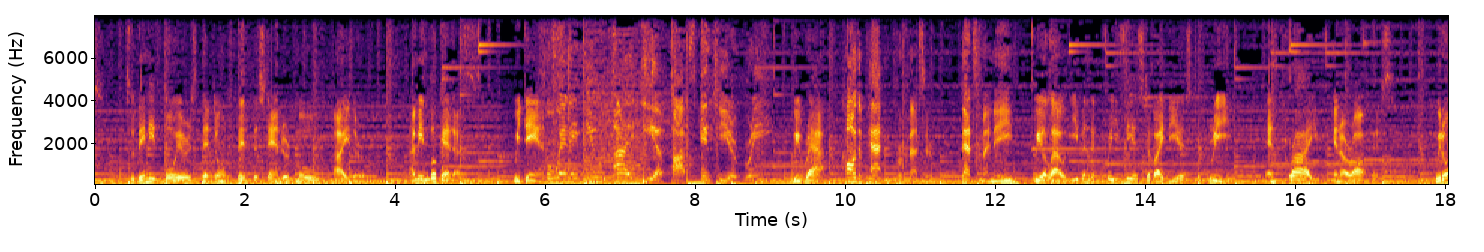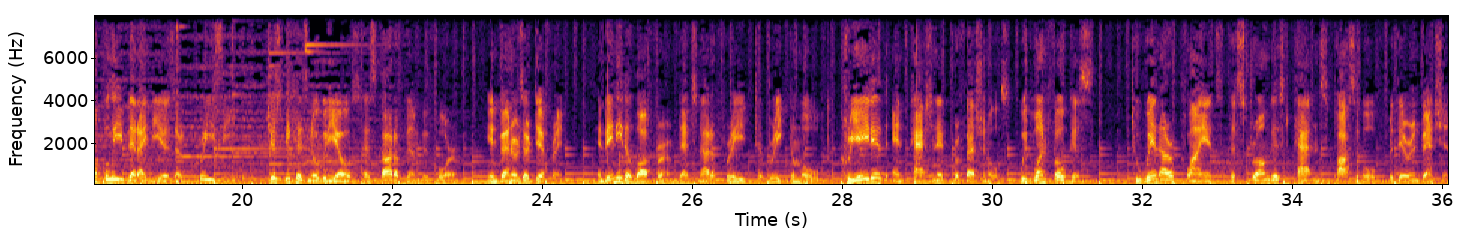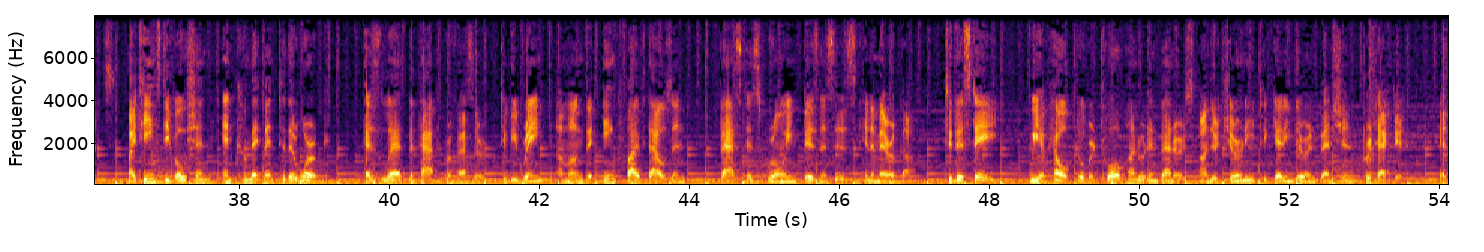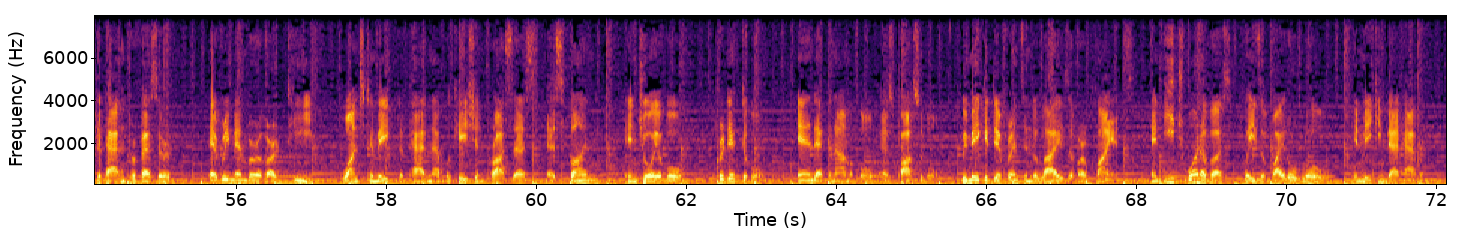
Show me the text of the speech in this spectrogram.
so they need lawyers that don't fit the standard mold either. I mean, look at us. We dance. So when a new idea pops into your brain, we rap. Call the patent professor. That's my name. We allow even the craziest of ideas to breathe and thrive in our office. We don't believe that ideas are crazy just because nobody else has thought of them before. Inventors are different and they need a law firm that's not afraid to break the mold. Creative and passionate professionals with one focus to win our clients the strongest patents possible for their inventions. My team's devotion and commitment to their work has led the patent professor to be ranked among the Inc. 5000 fastest growing businesses in America. To this day, we have helped over 1,200 inventors on their journey to getting their invention protected. At the Patent Professor, every member of our team wants to make the patent application process as fun, enjoyable, predictable, and economical as possible. We make a difference in the lives of our clients, and each one of us plays a vital role in making that happen.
